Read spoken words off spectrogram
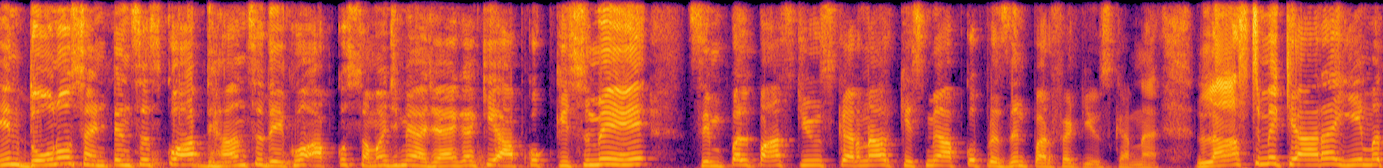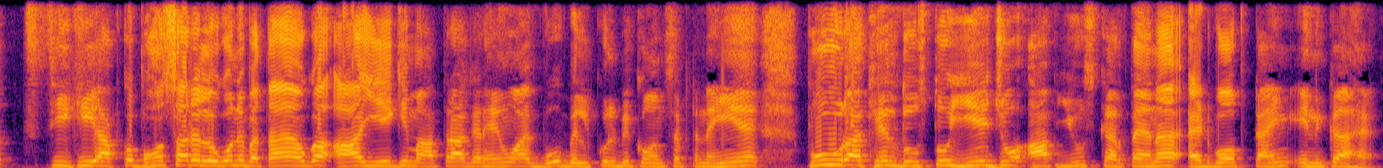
इन दोनों सेंटेंसेस को आप ध्यान से देखो, आपको समझ में आ जाएगा कि आपको किसमें सिंपल पास्ट यूज़ करना है और किसमें आपको प्रेजेंट परफेक्ट यूज़ करना है। लास्ट में क्या आ रहा है, ये मत सीखिए, आपको बहुत सारे लोगों ने बताया होगा, आ, ये की मात्रा अगर है, वो बिल्कुल भी कॉन्सेप्ट नहीं है। पूरा खेल दोस्तों, ये जो आप यूज़ करते हैं ना एडवर्ब टाइम इनका है।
